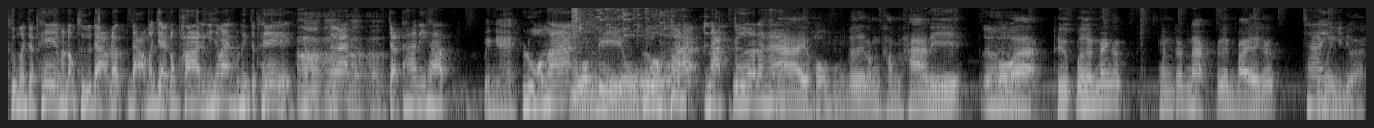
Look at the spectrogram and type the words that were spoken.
คือมันจะเท่มันต้องถือดาบแล้วดาบมันใหญ่ต้องพาดอย่างนี้ใช่ไหมมันถึงจะเท่อ่าใช่ไหมอ่าอ่าจัดท่านี้ครับ เป็นไง หลวมฮะหลวมดิโอ้โหหลวมฮะหนักเกินนะฮะ ใช่ผมก็เลยต้องทำท่านี้ เออเพราะว่าถือปืนแม่งก็มันก็หนักเกินไปก็ใช่ ทิ้งไว้อย่างนี้ดีกว่า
